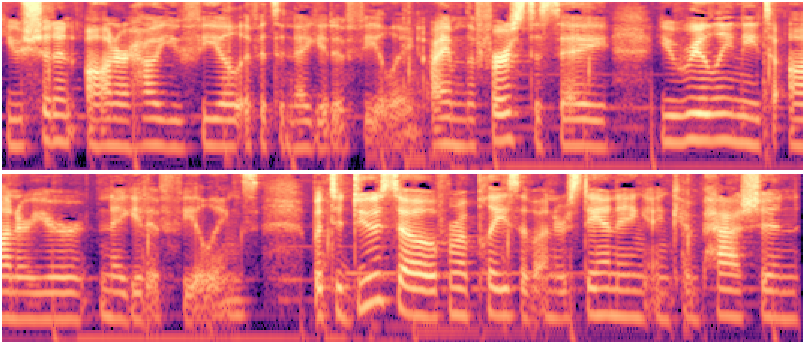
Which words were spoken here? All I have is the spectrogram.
you shouldn't honor how you feel if it's a negative feeling. I am the first to say you really need to honor your negative feelings, but to do so from a place of understanding and compassion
